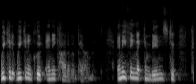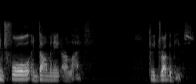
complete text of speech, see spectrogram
We, could, we can include any kind of impairment, anything that combines to control and dominate our life. Could be drug abuse,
